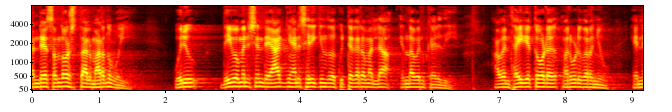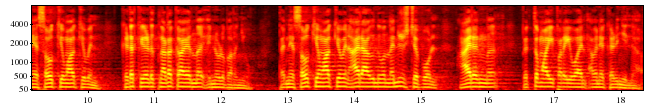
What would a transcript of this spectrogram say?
തന്റെ സന്തോഷത്താൽ മറന്നുപോയി. ഒരു ദൈവമനുഷ്യന്റെ ആജ്ഞ അനുസരിക്കുന്നത് കുറ്റകരമല്ല എന്നവൻ കരുതി. അവൻ ധൈര്യത്തോട് മറുപടി പറഞ്ഞു എന്നെ സൗഖ്യമാക്കിയവൻ കിടക്കയെടുത്ത് നടക്ക എന്ന് എന്നോട് പറഞ്ഞു. തന്നെ സൗഖ്യമാക്കിയവൻ ആരാകുന്നുവെന്ന് അന്വേഷിച്ചപ്പോൾ ആരെന്ന് വ്യക്തമായി പറയുവാൻ അവനെ കഴിഞ്ഞില്ല.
